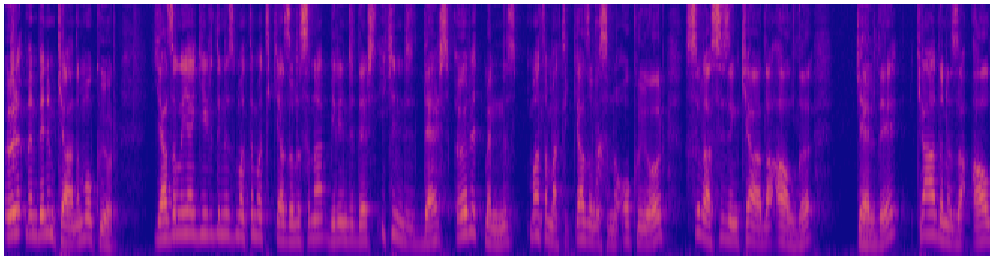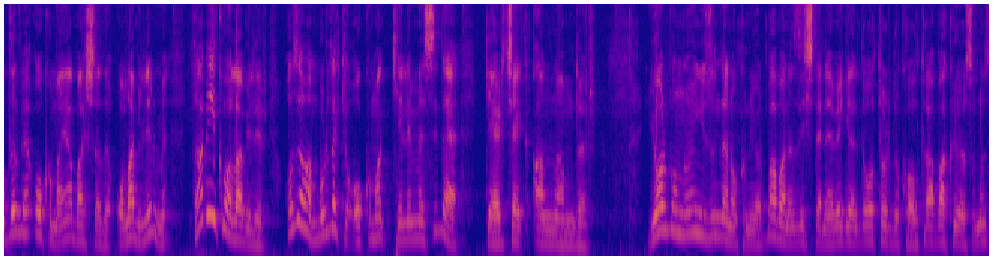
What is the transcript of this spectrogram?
Öğretmen benim kağıdımı okuyor. Yazılıya girdiniz matematik yazılısına birinci ders, ikinci ders öğretmeniniz matematik yazılısını okuyor. Sıra sizin kağıda aldı, geldi. Kağıdınızı aldı ve okumaya başladı. Olabilir mi? Tabii ki olabilir. O zaman buradaki okumak kelimesi de gerçek anlamdır. Yorgunluğun yüzünden okunuyor. Babanız işten eve geldi oturdu koltuğa bakıyorsunuz.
